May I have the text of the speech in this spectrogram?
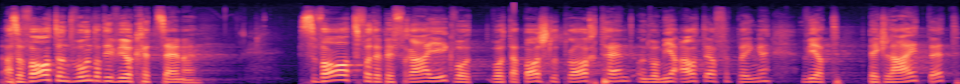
Also Wort und Wunder, die wirken zusammen. Das Wort von der Befreiung, das die Apostel gebracht haben und wo wir auch dürfen bringen, wird begleitet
